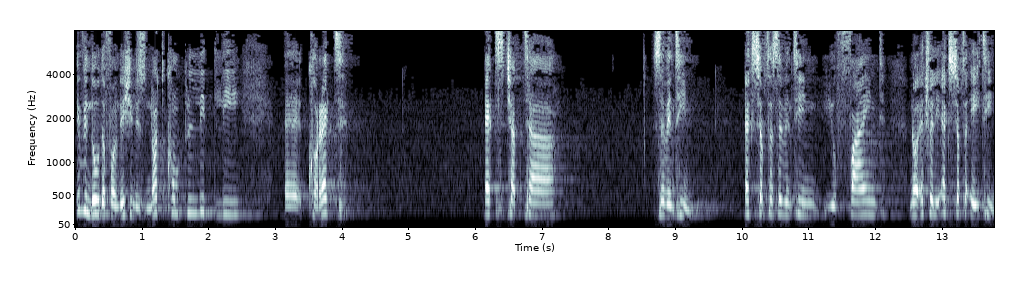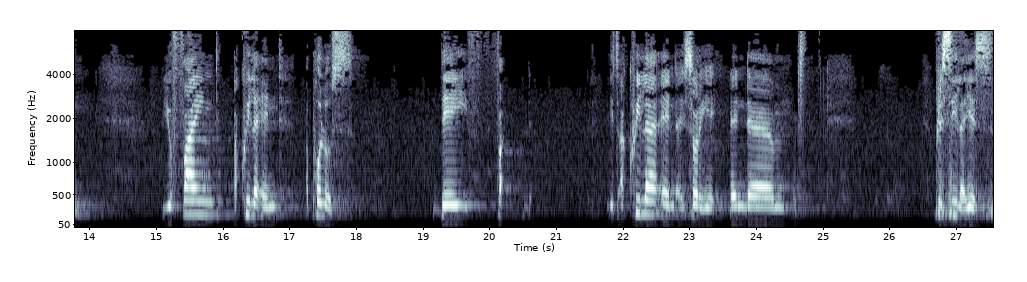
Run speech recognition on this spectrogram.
even though the foundation is not completely uh, correct. Acts chapter 17. Acts chapter 17, you find, no, actually, Acts chapter 18, you find Aquila and Apollos. They, it's Aquila and, uh, sorry, and um, Priscilla, yes.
